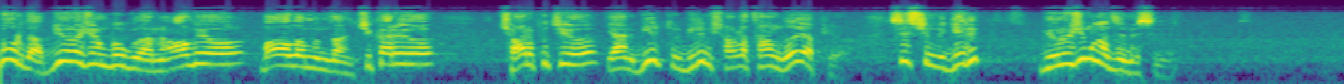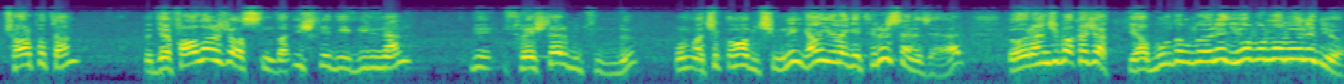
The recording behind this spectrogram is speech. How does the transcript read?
Burada biyolojinin bulgularını alıyor, bağlamından çıkarıyor, çarpıtıyor. Yani bir tür bilim şarlatanlığı yapıyor. Siz şimdi gelip biyoloji malzemesini çarpıtan ve defalarca aslında işlediği bilinen bir süreçler bütününü bunun açıklama biçimini yan yana getirirseniz eğer öğrenci bakacak. Ya burada böyle diyor, burada böyle diyor.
